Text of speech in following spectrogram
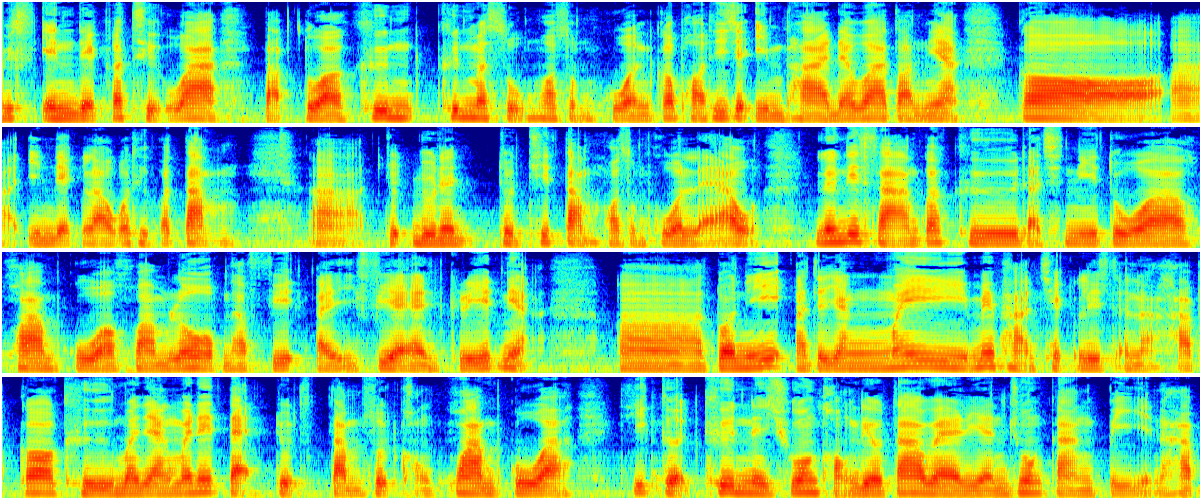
Wix Index ก็ถือว่าปรับตัวขึ้นขึ้นมาสูงพอสมควร ก็พอที่จะอิมพลายได้ว่าตอนนี้ก็อินเด็กเราก็ถือว่าต่ำจุดอยู่ในจุดที่ต่ำพอสมควรแล้ว เรื่องที่ 3 ก็คือดัชนีตัวความกลัวความโลภนะฟิตไอ fear and greed เนี่ยตัวนี้อาจจะยังไม่ไม่ผ่านเช็คลิสต์นะครับ ก็คือมันยังไม่ได้แตะจุดต่ำสุดของความกลัวที่เกิดขึ้นในช่วงของ Delta Variant ช่วงกลางปีนะครับ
